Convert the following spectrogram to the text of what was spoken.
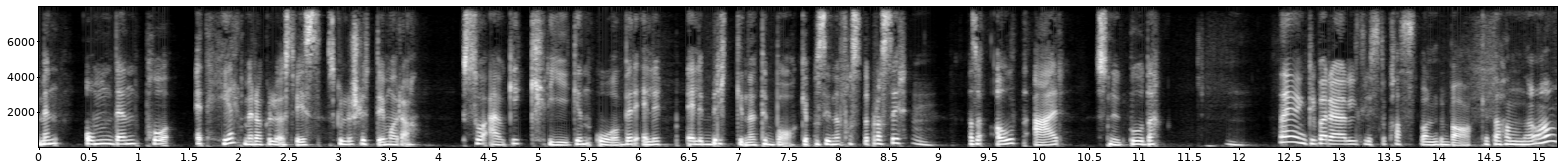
Men om den på et helt mirakuløst vis skulle slutte i morgen, så er jo ikke krigen over eller, eller brikkene tilbake på sine faste plasser. Mm. Altså, alt er snudd på hodet. Mm. Jeg har egentlig bare litt lyst til å kaste ballen tilbake til Hanne òg.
